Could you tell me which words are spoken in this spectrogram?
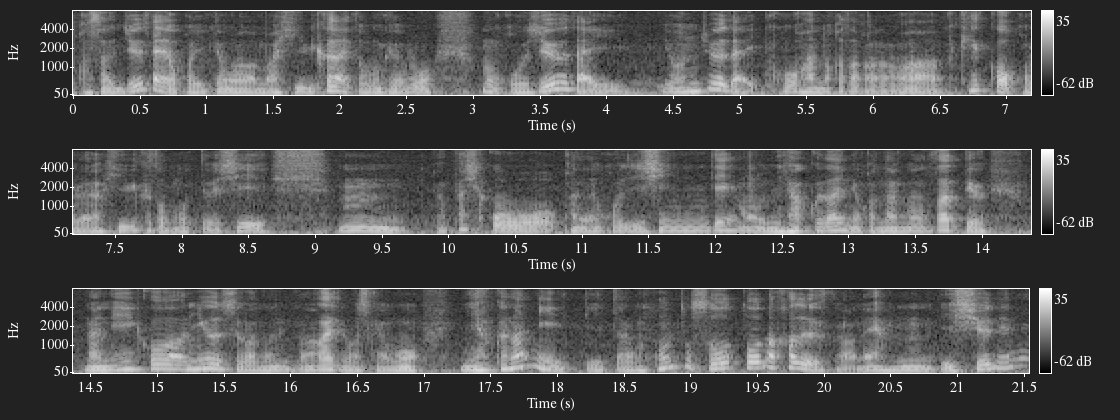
とかさ、10代の子にいてもまあ響かないと思うけども、もう50代、40代後半の方からは結構これは響くと思ってるし、うん、やっぱしこう、こう地震でもう200代の方亡くなったっていう何人こうニュースが流れてますけども200何人って言ったら本当相当な数ですからね、うん、一瞬でね、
